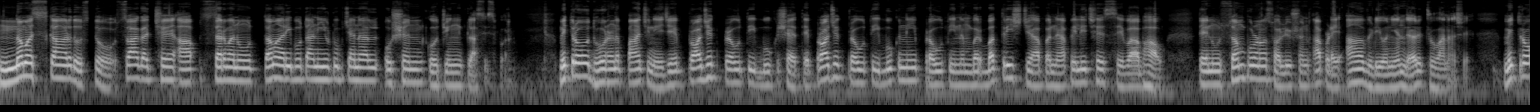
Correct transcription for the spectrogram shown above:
નમસ્કાર દોસ્તો, સ્વાગત છે આપ સર્વનું તમારી પોતાની YouTube channel Ocean coaching classes પર. મિત્રો, ધોરણ પાંચની જે પ્રોજેક્ટ પ્રવૃત્તિ બુક છે, તે પ્રોજેક્ટ પ્રવૃત્તિ બુકની પ્રવૃત્તિ નંબર બત્રીસ જે આપણને આપેલી છે, સેવા ભાવ, તેનું સંપૂર્ણ સોલ્યુશન આપણે આ વિડીયોની અંદર જોવાના છે. મિત્રો,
